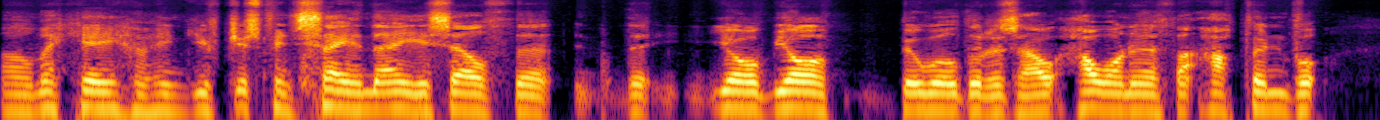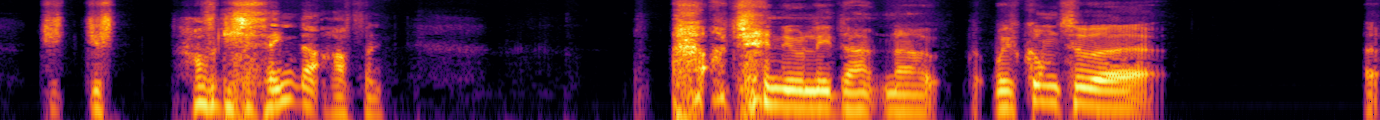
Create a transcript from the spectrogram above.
Oh, Micky, I mean, you've just been saying there yourself that that you're you're bewildered as how how on earth that happened, but just, just how do you think that happened? I genuinely don't know. We've come to a, a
